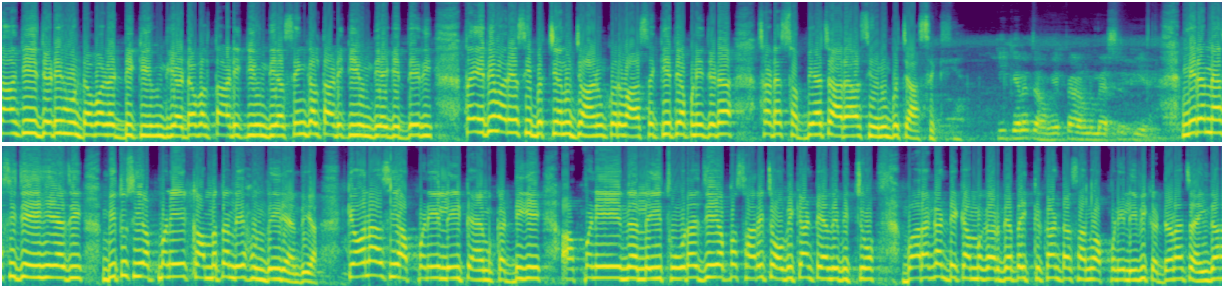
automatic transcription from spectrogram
ਤਾਂ ਕਿ ਜਿਹੜੀ ਹੁਣ ਡਬਲ ਅੱਡੀ ਕੀ ਹੁੰਦੀ ਆ ਡਬਲ ਤਾੜੀ ਕੀ ਹੁੰਦੀ ਆ ਸਿੰਗਲ ਤਾੜੀ ਕੀ ਹੁੰਦੀ ਆ ਗਿੱਧੇ ਦੀ, ਤਾਂ ਇਹਦੇ ਬਾਰੇ ਅਸੀਂ ਬੱਚਿਆਂ ਨੂੰ ਜਾਣੂ ਕਰਵਾ ਸਕੀਏ ਤੇ ਆਪਣੇ ਜਿਹੜਾ ਸਾਡਾ ਸੱਭਿਆਚਾਰ ਆ, ਅਸੀਂ ਉਹਨੂੰ ਬਚਾ ਸਕੀਏ। ਕੀ ਕਹਿਣਾ ਚਾਹੋਗੇ? ਭੈਣਾਂ ਨੂੰ ਮੈਸੇਜ ਕੀ ਹੈ? ਮੇਰਾ ਮੈਸੇਜ ਇਹ ਹੈ ਜੀ ਵੀ ਤੁਸੀਂ ਆਪਣੇ ਕੰਮ ਧੰਦੇ ਹੁੰਦੇ ਹੀ ਰਹਿੰਦੇ ਆ। ਕਿਉਂ ਨਾ ਅਸੀਂ ਆਪਣੇ ਲਈ ਟਾਈਮ ਕੱਢੀਏ, ਆਪਣੇ ਨ- ਲਈ ਥੋੜਾ ਜੇ ਆਪਾਂ ਸਾਰੇ 24 ਘੰਟਿਆਂ ਦੇ ਵਿੱਚੋਂ 12 ਘੰਟੇ ਕੰਮ ਕਰਦੇ ਆ ਤਾਂ 1 ਘੰਟਾ ਸਾਨੂੰ ਆਪਣੇ ਲਈ ਵੀ ਕੱਢਣਾ ਚਾਹੀਦਾ।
